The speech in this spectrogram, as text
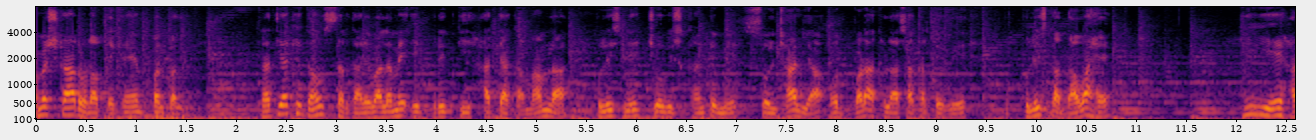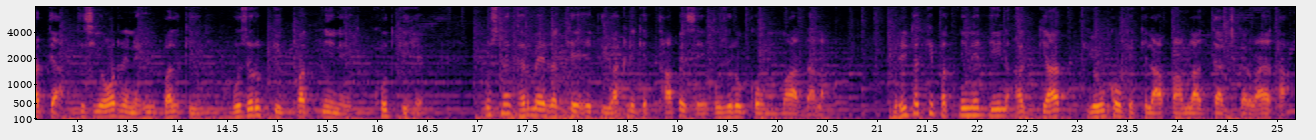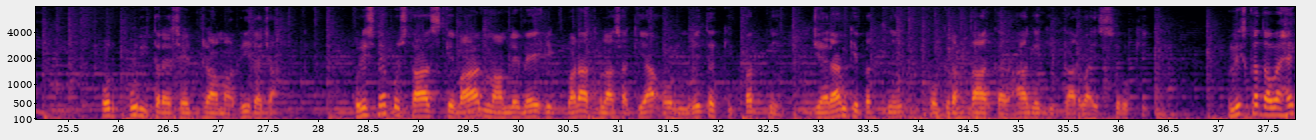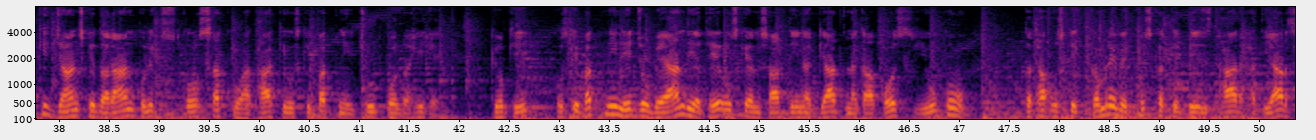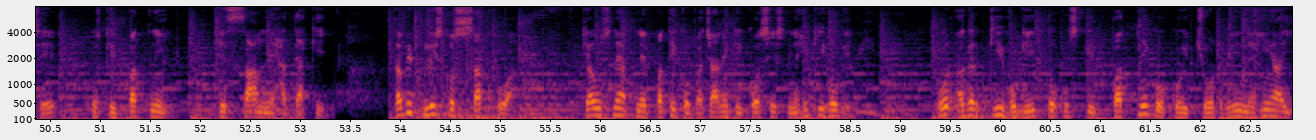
नमस्कार और आप देख रहे हैं पल पल। रतिया के गाँव सरदारेवाला में एक वृद्ध की हत्या का मामला, पुलिस ने 24 घंटे में सुलझा लिया और बड़ा खुलासा करते हुए पुलिस का दावा है कि ये हत्या किसी और ने नहीं, बल्कि बुज़ुर्ग की पत्नी ने खुद की है। उसने घर में रखे एक लकड़ी के थापे से बुज़ुर्ग को मार डाला। मृतक की पत्नी ने तीन अज्ञात युवकों के खिलाफ मामला दर्ज करवाया था और पूरी तरह से ड्रामा भी रचा। पुलिस ने पूछताछ के बाद मामले में एक बड़ा खुलासा किया और मृतक की पत्नी, जयराम की पत्नी को गिरफ़्तार कर आगे की कार्रवाई शुरू की। पुलिस का दावा है कि जाँच के दौरान पुलिस को शक हुआ था कि उसकी पत्नी झूठ बोल रही है, क्योंकि उसकी पत्नी ने जो बयान दिए थे, उसके अनुसार तीन अज्ञात नकाबपोश युवकों तथा उसके कमरे में घुस करके तेजधार हथियार से उसकी पत्नी के सामने हत्या की। तभी पुलिस को शक हुआ क्या उसने अपने पति को बचाने की कोशिश नहीं की होगी? और अगर की होगी तो उसकी पत्नी को कोई चोट भी नहीं आई,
